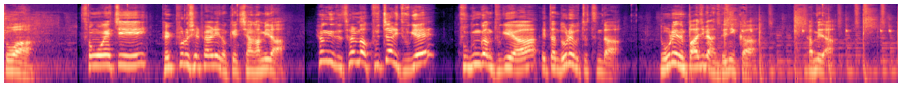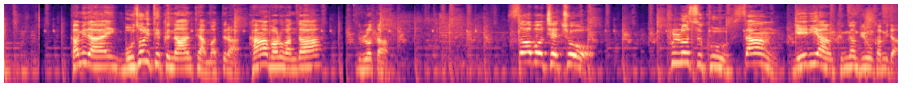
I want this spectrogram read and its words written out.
좋아. 성공했지? 100% 실패할 리는 없겠지. 자, 갑니다. 형님들 설마 9짜리 두 개? 9금강 두 개야? 일단 노래부터 튼다. 노래는 빠지면 안 되니까. 갑니다. 갑니다. 모서리 테크 나한테 안 맞더라. 강화 바로 간다. 눌렀다. 서버 최초 플러스 9 쌍 예리한 금강 비용 갑니다.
